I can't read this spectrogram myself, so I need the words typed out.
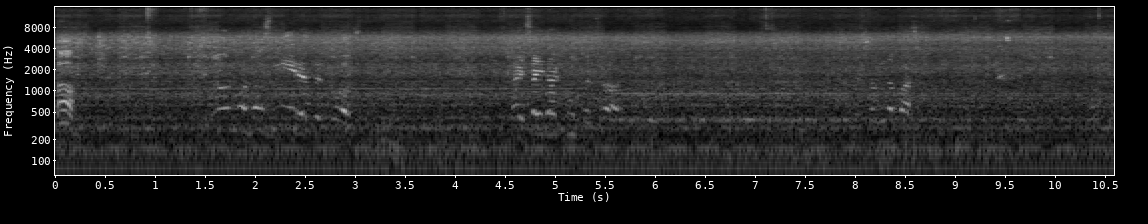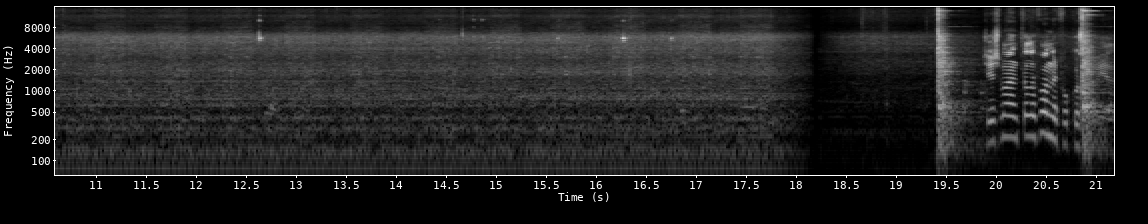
Там. Ну, можна зміряти просто. Хай зайде купить зразу. Щоб на базі. Чи ж в мене телефон не фокусує?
